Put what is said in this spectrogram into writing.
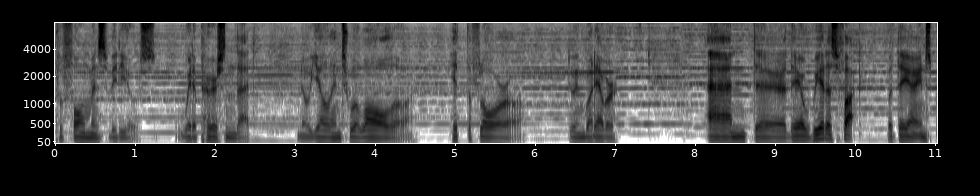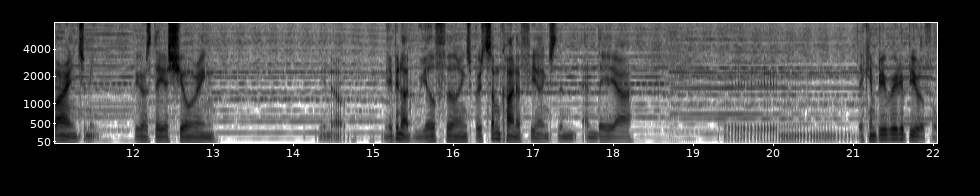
performance videos with a person that, you know, yell into a wall or hit the floor or doing whatever. And uh, they are weird as fuck, but they are inspiring to me because they are showing, you know, maybe not real feelings, but some kind of feelings, and, and they are, um, they can be really beautiful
